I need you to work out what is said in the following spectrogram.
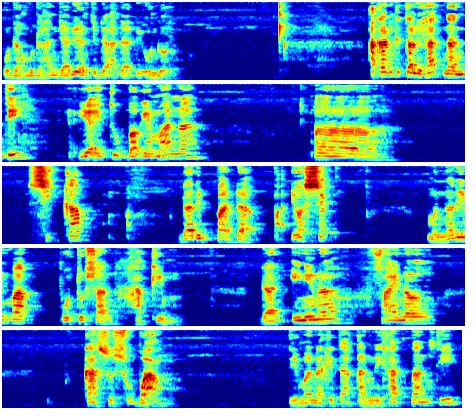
Mudah-mudahan jadi dan tidak ada diundur. Akan kita lihat nanti Yaitu bagaimana uh, sikap daripada Pak Yosep menerima putusan hakim. Dan inilah final kasus Subang di mana kita akan lihat nanti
